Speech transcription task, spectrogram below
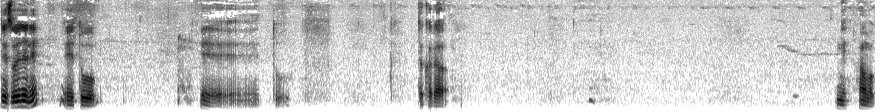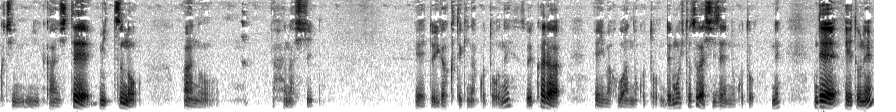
でそれでねえっ、ー、とえっ、とだからね、反ワクチンに関して3つのあの話、えーと、医学的なことをね。それから、今不安のこと。でもう一つが自然のこと。ね。でえっ、ー、とね。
